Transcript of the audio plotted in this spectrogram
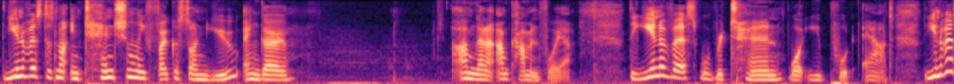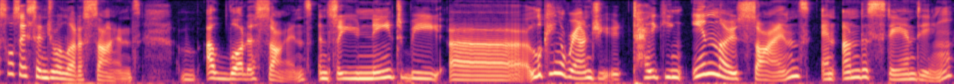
The universe does not intentionally focus on you and go, I'm gonna I'm coming for you. The universe will return what you put out. The universe also sends you a lot of signs, a lot of signs, and so you need to be uh, looking around you, taking in those signs, and understanding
